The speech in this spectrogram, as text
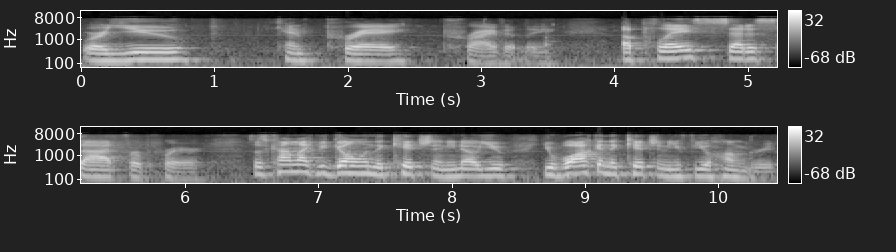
where you can pray privately, a place set aside for prayer. So it's kind of like we go in the kitchen. You know, you, you walk in the kitchen, you feel hungry.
